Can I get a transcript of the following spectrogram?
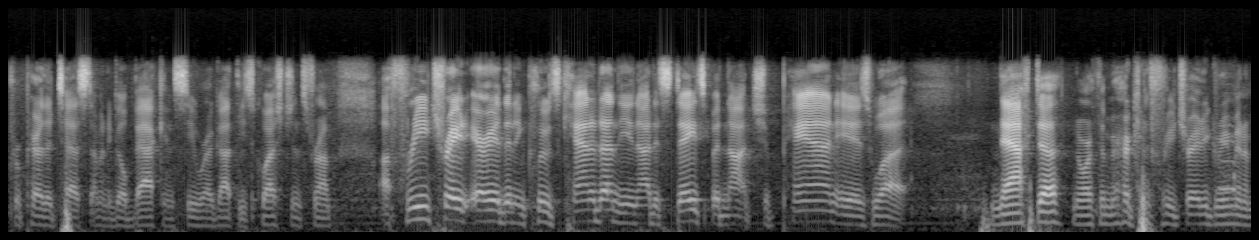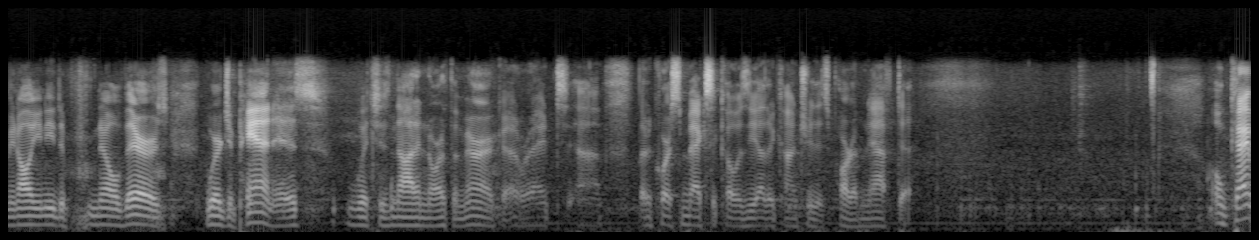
prepare the test, I'm going to go back and see where I got these questions from. A free trade area that includes Canada and the United States, but not Japan, is what? NAFTA, North American Free Trade Agreement. I mean, all you need to know there is where Japan is, which is not in North America, right? Uh, but of course, Mexico is the other country that's part of NAFTA. Okay,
